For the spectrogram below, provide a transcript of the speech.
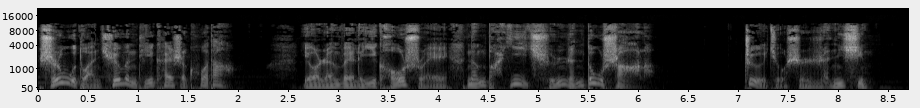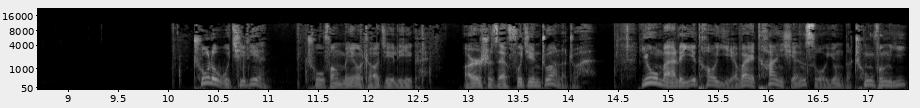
食物短缺问题开始扩大。有人为了一口水能把一群人都杀了，这就是人性。出了武器店，楚风没有着急离开，而是在附近转了转，又买了一套野外探险所用的冲锋衣。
